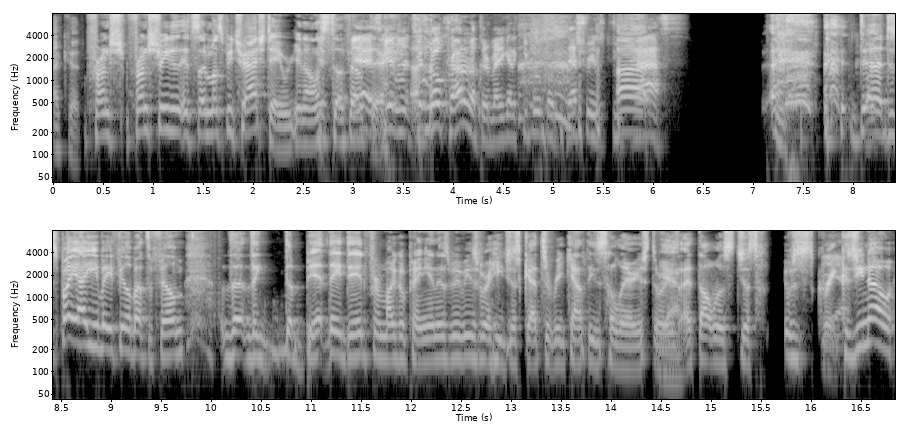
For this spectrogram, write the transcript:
I could. Front Front Street. It's it must be trash day. We're getting all this It's- stuff yeah, out it's there. getting, it's getting real crowded up there, man. You got to keep room for pedestrians to Uh, pass. D- uh, despite how you may feel about the film, the, the the bit they did for Michael Pena in those movies, where he just got to recount these hilarious stories, Yeah. I thought was just it was just great Yeah. because you know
